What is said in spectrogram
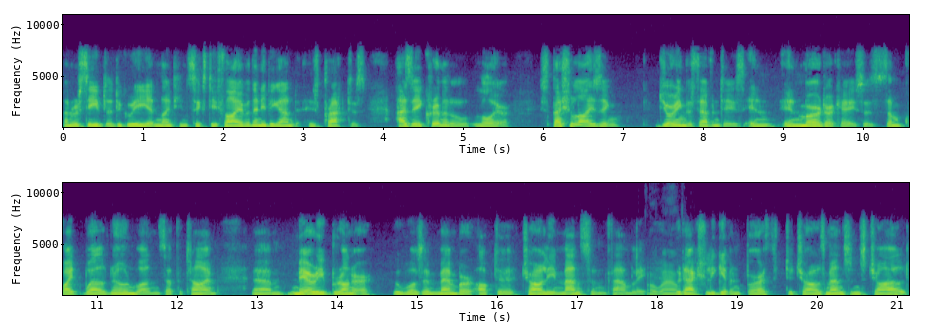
and received a degree in 1965, and then he began his practice as a criminal lawyer, specializing during the 70s in, in murder cases, some quite well known ones at the time. Um, Mary Brunner, who was a member of the Charlie Manson family, oh, wow. who'd actually given birth to Charles Manson's child.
